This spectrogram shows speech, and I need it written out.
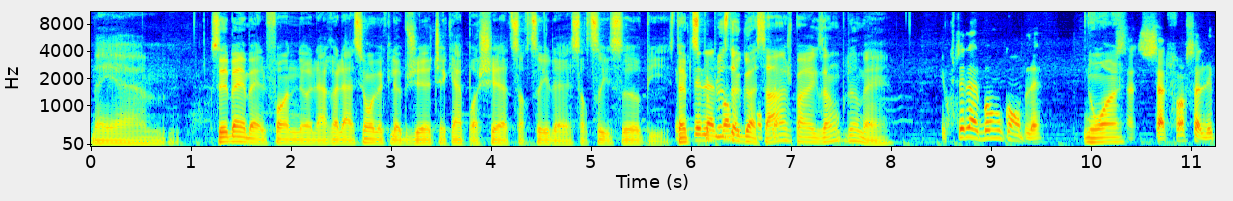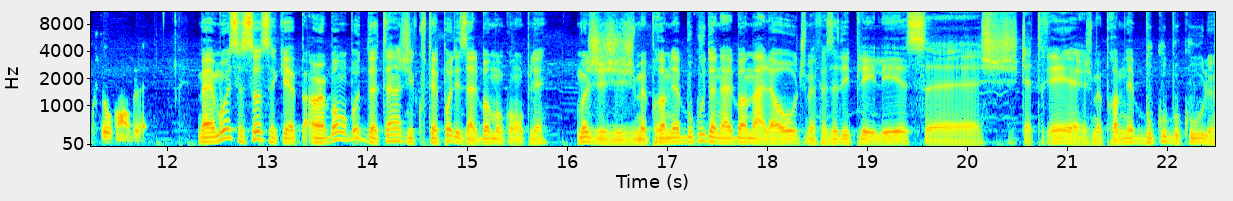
Mais euh, c'est bien, bien le fun, là, la relation avec l'objet, checker la pochette, sortir, le, sortir ça. Puis c'est un petit peu plus de gossage, par exemple, là, mais. Écoutez l'album au complet. Ouais. Ça, ça te force à l'écouter au complet. Ben moi, c'est ça, c'est que un bon bout de temps, j'écoutais pas des albums au complet. Moi, je, je- je me promenais beaucoup d'un album à l'autre, je me faisais des playlists, euh, j'étais très... Je me promenais beaucoup, beaucoup, là.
